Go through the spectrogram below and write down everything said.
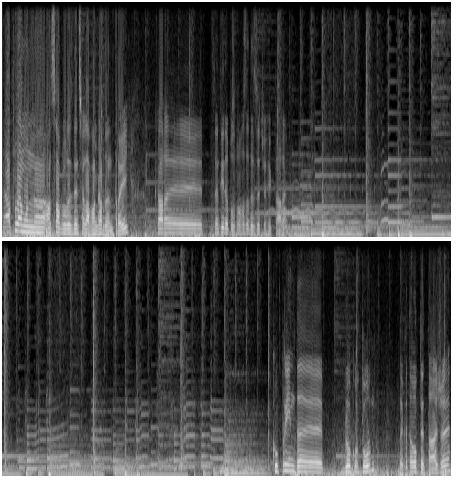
Ne aflăm în uh, ansamblul rezidențial Avantgarde în 3, care se întinde pe o suprafață de 10 hectare. Cuprinde blocuri turn de câte 8 etaje.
